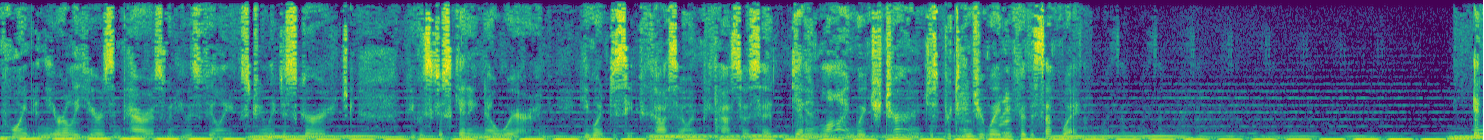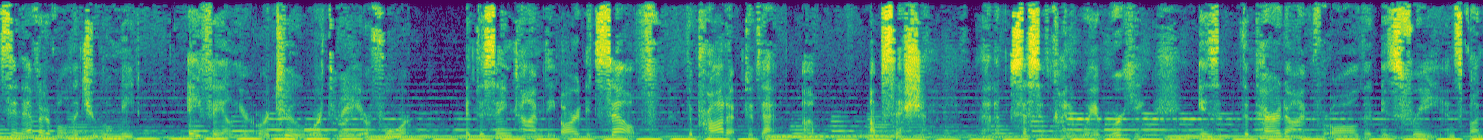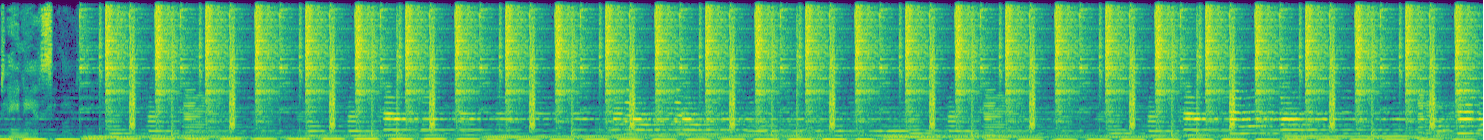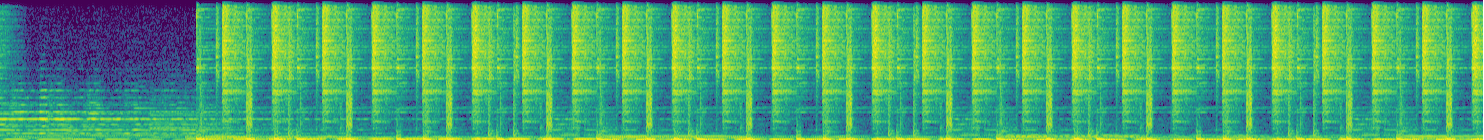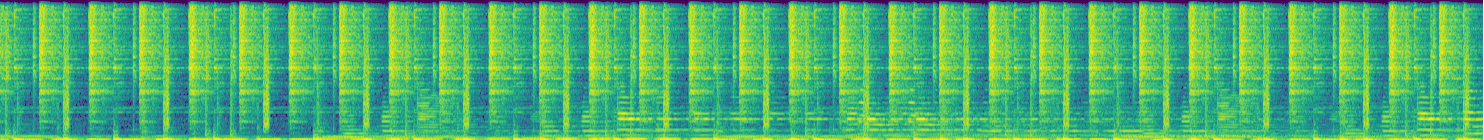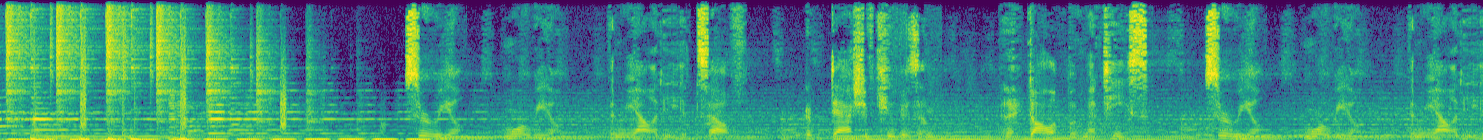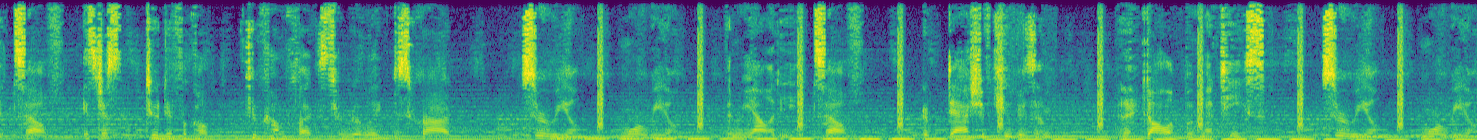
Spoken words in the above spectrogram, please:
Point in the early years in Paris when he was feeling extremely discouraged. He was just getting nowhere. And he went to see Picasso, and Picasso said, Get in line, wait your turn, just pretend you're waiting for the subway. It's inevitable that you will meet a failure, or two, or three, or four. At the same time, the art itself, the product of that uh, obsession, obsessive kind of way of working, is the paradigm for all that is free and spontaneous. Itself. A dash of cubism and a dollop of Matisse. Surreal, more real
